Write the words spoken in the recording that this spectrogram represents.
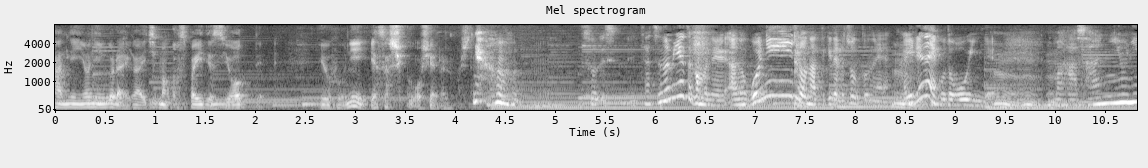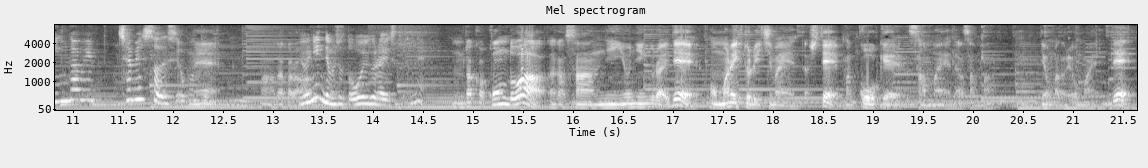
3人、4人ぐらいが一番コスパいいですよっていうふうに優しく教えられました。そうですよね。立ち飲み屋とかもねあの5人以上になってきたらちょっとね、うん。入れないこと多いんで、まあ3人4人がめっちゃベストですよ本当に、ね。まあだから4人でもちょっと多いぐらいですけどね。うんだから今度はなんか3人4人ぐらいでほんまに1人1万円出して、まあ、合計3万円だから3万。4万だから4万円で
